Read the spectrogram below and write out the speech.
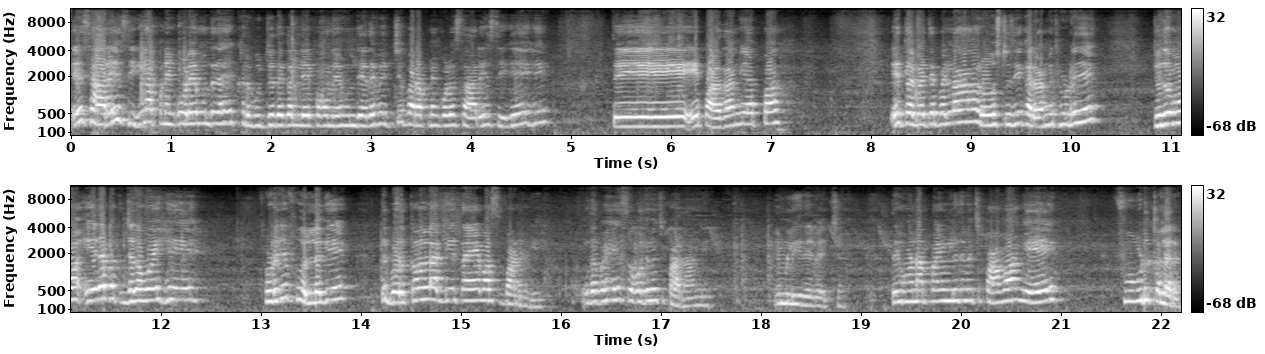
ਇਹ ਸਾਰੇ ਸੀਗੇ ਆਪਣੇ ਕੋਲੇ ਹੁੰਦੇ ਜਿਹੜੇ ਖਰਬੂਜੇ ਦੇ ਗੱਲੇ ਪਾਉਂਦੇ ਹੁੰਦੇ ਇਹਦੇ ਵਿੱਚ ਪਰ ਆਪਣੇ ਕੋਲੇ ਸਾਰੇ ਸੀਗੇ ਇਹ। ਤੇ ਇਹ ਪਾ ਦਾਂਗੇ ਆਪਾਂ। ਇਹ ਤਵੇ ਤੇ ਪਹਿਲਾਂ ਰੋਸਟ ਜੀ ਕਰਾਂਗੇ ਥੋੜੇ ਜੇ ਜਦੋਂ ਇਹਦਾ ਜਦੋਂ ਇਹ ਥੋੜੇ ਜਿਹੇ ਫੁੱਲ ਗਏ ਤੇ ਬੁੜਕਣ ਲੱਗ ਗਏ ਤਾਂ ਇਹ ਬਸ ਬਣ ਗਏ। ਉਹਦਾ ਆਪਾਂ ਇਹ ਉਹਦੇ ਵਿੱਚ ਪਾ ਦਾਂਗੇ ਇਮਲੀ ਦੇ ਵਿੱਚ। ਤੇ ਹੁਣ ਆਪਾਂ ਇਮਲੀ ਦੇ ਵਿੱਚ ਪਾਵਾਂਗੇ food colour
